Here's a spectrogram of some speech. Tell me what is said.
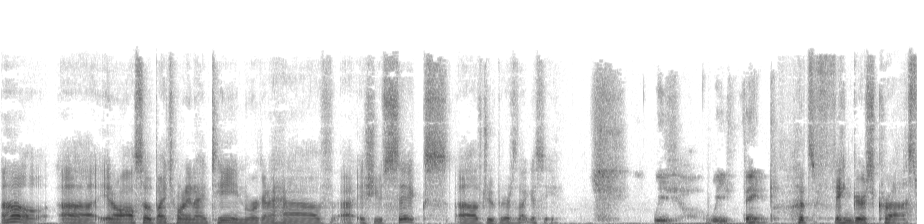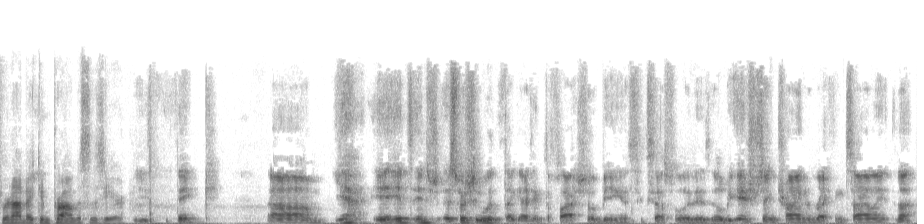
Oh, uh, you know, also by 2019 we're going to have uh, issue six of Jupiter's Legacy. We we think Let's fingers crossed. We're not making promises here. we think. Um, yeah, it, it's interesting, especially with like I think the Flash show being as successful it is. It'll be interesting trying to reconcile it. Not,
